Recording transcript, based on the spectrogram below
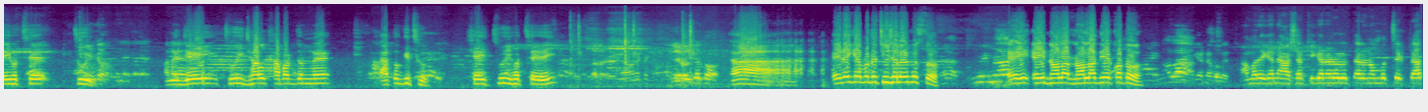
এই হচ্ছে চুই। মানে যেই চুই ঝাল খাবার জন্য এত কিছু সেই চুই হচ্ছে এই। আহ, এইটাই কি আপনাদের চুই ঝালের গোস্ত? এই এই নলা নলা দিয়ে কত? আমার এখানে আসার ঠিকানা হলো তেরো নম্বর সেক্টর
